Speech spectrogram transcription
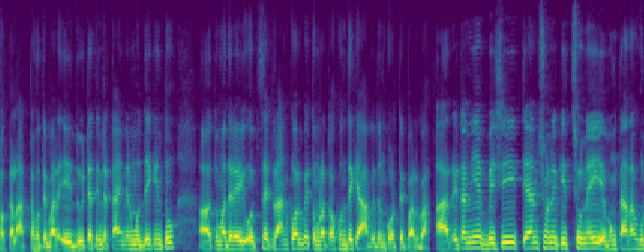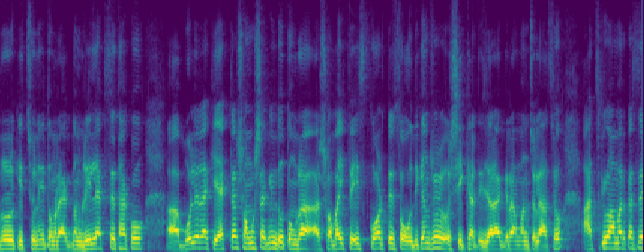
সকাল আটটা হতে পারে। এই দুইটা তিনটা টাইমের মধ্যেই কিন্তু তোমাদের এই ওয়েবসাইট রান করবে, তোমরা তখন থেকে আবেদন করতে পারবা। আর এটা নিয়ে বেশি টেনশনের কিচ্ছু নেই এবং তাড়াহুড়োর কিচ্ছু নেই। তোমরা একদম রিল্যাক্সে থাকো। বলে রাখি, একটা সমস্যা কিন্তু তোমরা সবাই ফেস করতেছো। অধিকাংশ শিক্ষার্থী যারা গ্রাম অঞ্চলে আছো, আজকেও আমার কাছে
